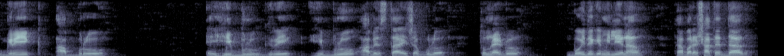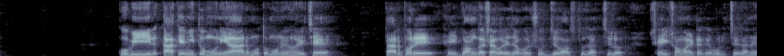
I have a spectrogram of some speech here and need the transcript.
গ্রিক, আব্রু এই হিব্রু, গ্রিক, হিব্রু, আবেস্তা এসবগুলো। তোমরা একটু বই দেখে মিলিয়ে নাও। তারপরে সাতের দাগ, কবির কাকে মৃত মুনিয়ার মতো মনে হয়েছে? তারপরে এই গঙ্গাসাগরে যখন সূর্য অস্ত যাচ্ছিল, সেই সময়টাকে বলছে এখানে।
